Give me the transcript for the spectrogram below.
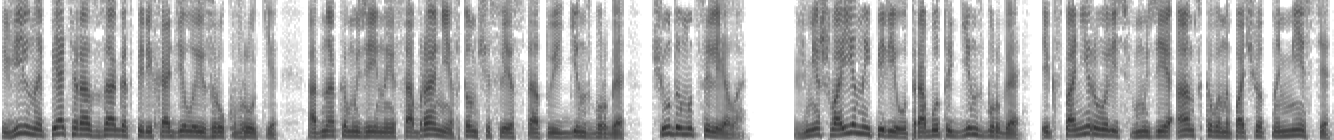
Вильна пять раз за год переходила из рук в руки, однако музейные собрания, в том числе статуи Гинзбурга, чудом уцелело. В межвоенный период работы Гинзбурга экспонировались в музее Анского на почетном месте,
